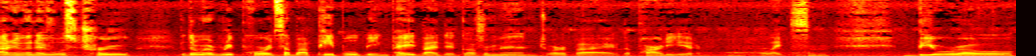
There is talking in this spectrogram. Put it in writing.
I don't even know if it was true, but there were reports about people being paid by the government or by the party, know, like some bureau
